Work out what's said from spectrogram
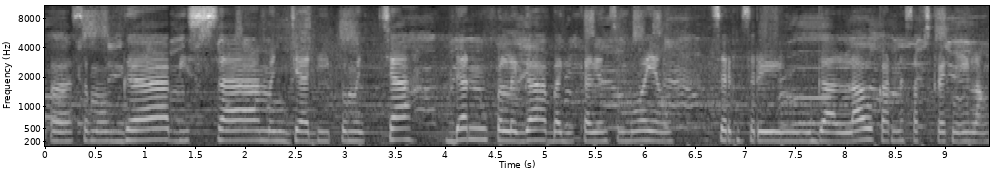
Uh, semoga bisa menjadi pemecah dan pelega bagi kalian semua yang sering-sering galau karena subscribe-nya hilang.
